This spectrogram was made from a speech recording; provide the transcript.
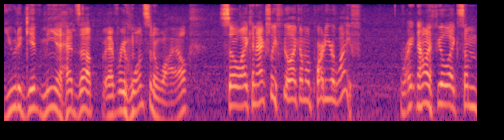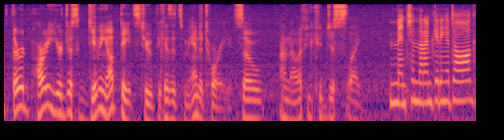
you to give me a heads up every once in a while so I can actually feel like I'm a part of your life. Right now, I feel like some third party you're just giving updates to because it's mandatory. So, I don't know if you could just like. Mention that I'm getting a dog?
